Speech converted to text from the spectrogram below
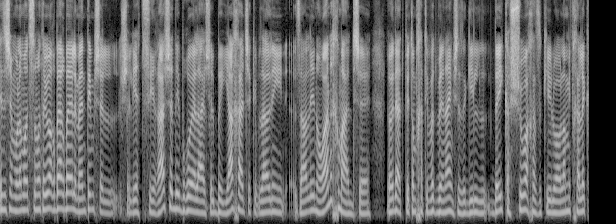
איזה שהם עולמות, זאת אומרת, היו הרבה הרבה אלמנטים של, של יצירה שדיברו אליי, של ביחד, שכאילו זה היה לי, נורא נחמד, שלא יודעת, פתאום חטיבת ביניים, שזה גיל די קשוח, אז כאילו העולם מתחלק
